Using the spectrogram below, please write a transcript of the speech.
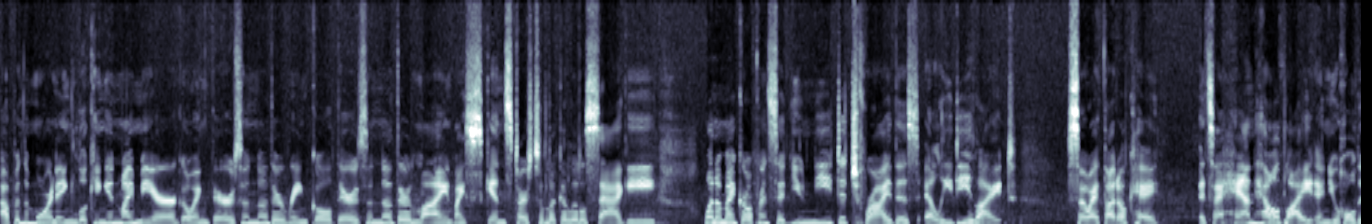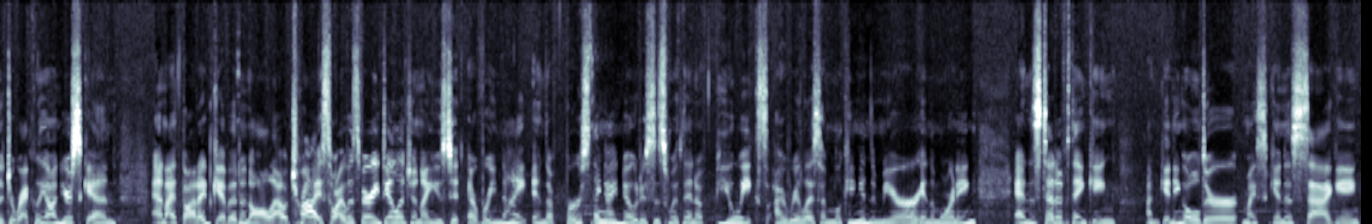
up in the morning, looking in my mirror, going, There's another wrinkle, there's another line. My skin starts to look a little saggy one of my girlfriends said, You need to try this LED light. So I thought, okay, it's a handheld light and you hold it directly on your skin. And I thought I'd give it an all out try. So I was very diligent. I used it every night. And the first thing I noticed is within a few weeks, I realized I'm looking in the mirror in the morning. And instead of thinking, I'm getting older, my skin is sagging,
